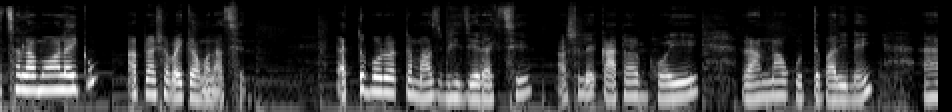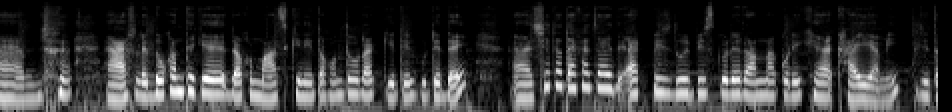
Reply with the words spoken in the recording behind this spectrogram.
আসসালামু আলাইকুম, আপনারা সবাই কেমন আছেন? এত বড় একটা মাছ ভিজিয়ে রাখছে, আসলে কাটার ভয়ে রান্নাও করতে পারি নাই। আসলে দোকান থেকে যখন মাছ কিনি তখন তো ওরা কেটে কুটে দেয়। সেটা দেখা যায় এক পিস দুই পিস করে রান্না করে খাই আমি। যেহেতু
